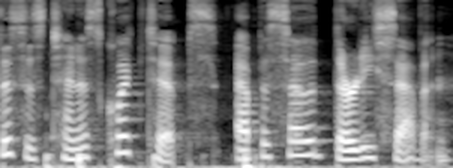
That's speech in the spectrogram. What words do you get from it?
This is Tennis Quick Tips, episode 37.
